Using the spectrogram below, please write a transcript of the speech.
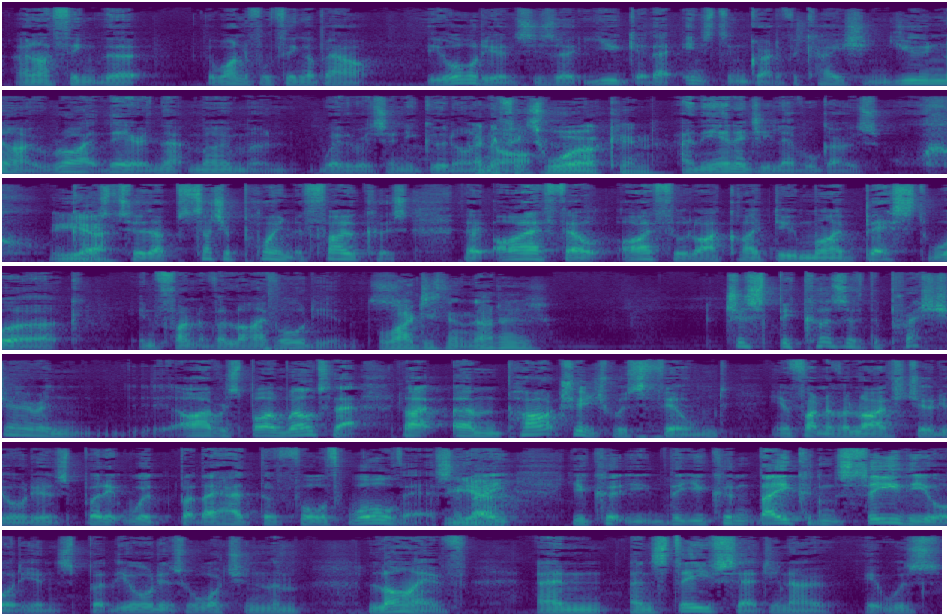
and I think that the wonderful thing about the audience is that you get that instant gratification. You know, right there in that moment whether it's any good or And not And if it's working. and the energy level goes, whew, Yeah. goes to such a point of focus that I felt I feel like I do my best work in front of a live audience Why do you think that is? Just because of the pressure and I respond well to that. Like um, Partridge was filmed in front of a live studio audience, but it would but they had the fourth wall there, so Yeah. they you could you, you couldn't they couldn't see the audience, but the audience were watching them live. And and Steve said, you know, it was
